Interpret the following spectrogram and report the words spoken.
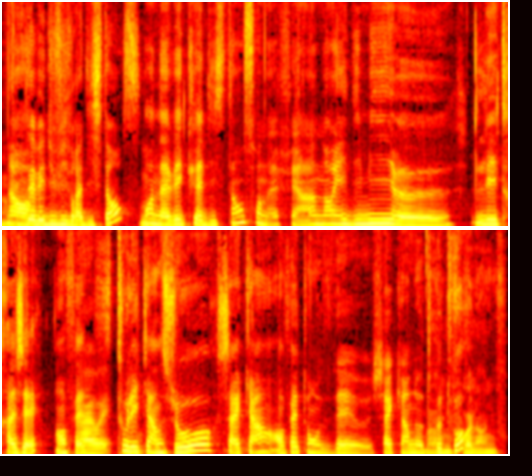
Non. Vous avez dû vivre à distance On a vécu à distance, on a fait un an et demi euh, les trajets, en fait, Ah ouais. tous les 15 jours, chacun, en fait, on faisait euh, chacun notre Bah, une tour. fois l'un, une fois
